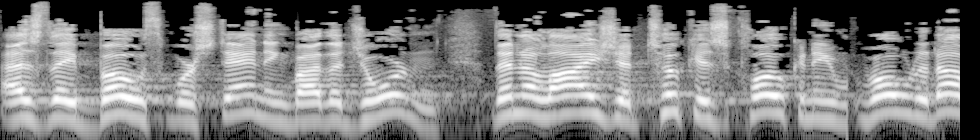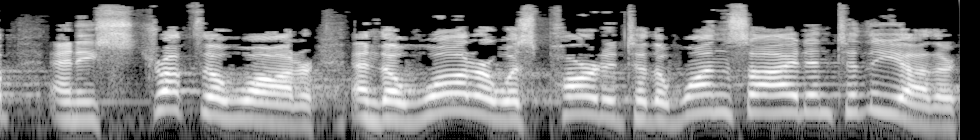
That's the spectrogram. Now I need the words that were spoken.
as they both were standing by the Jordan. Then Elijah took his cloak and he rolled it up and he struck the water, and the water was parted to the one side and to the other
